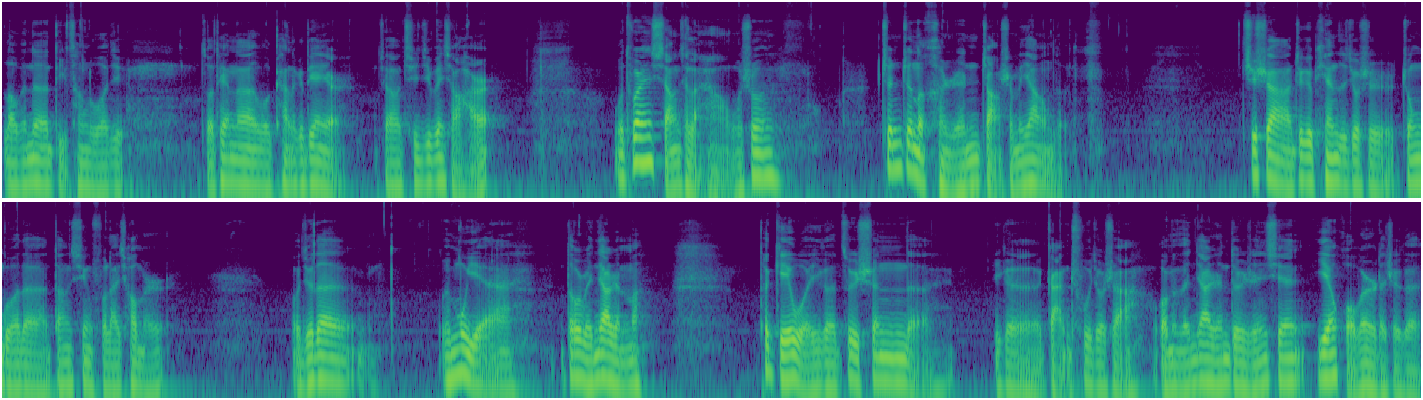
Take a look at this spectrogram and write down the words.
老文的底层逻辑。昨天呢，我看了个电影叫《奇迹笨小孩》。我突然想起来啊，我说，真正的狠人长什么样子？其实啊，这个片子就是中国的《当幸福来敲门》。我觉得文牧野。都是文家人嘛，他给我一个最深的一个感触就是啊，我们文家人对人鲜烟火味儿的这个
